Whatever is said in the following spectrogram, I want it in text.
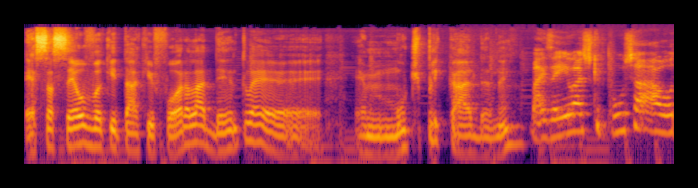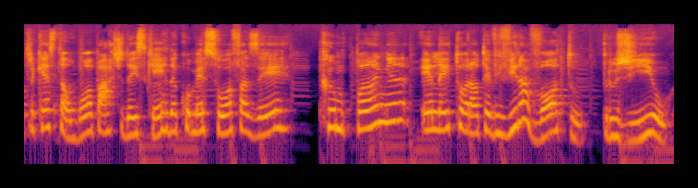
essa selva que está aqui fora, lá dentro é, é multiplicada, né? Mas aí eu acho que puxa a outra questão. Boa parte da esquerda começou a fazer campanha eleitoral, teve vira-voto pro Gil,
